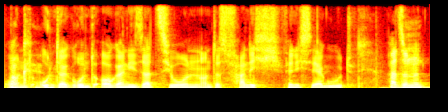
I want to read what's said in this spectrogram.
und Okay. Untergrundorganisationen und das fand ich, finde ich sehr gut. Also eine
